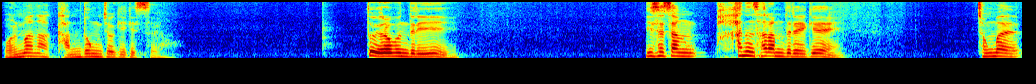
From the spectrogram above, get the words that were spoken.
얼마나 감동적이겠어요. 또 여러분들이 이 세상 많은 사람들에게 정말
